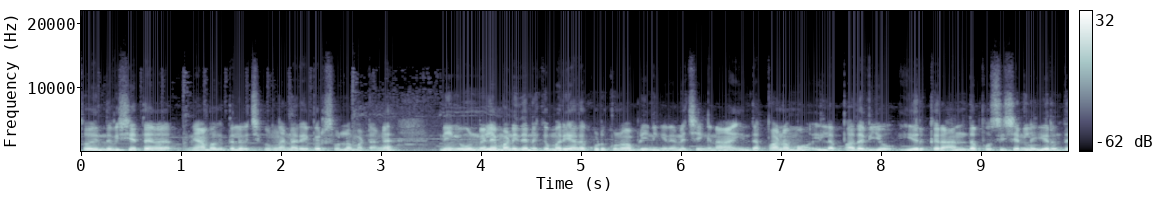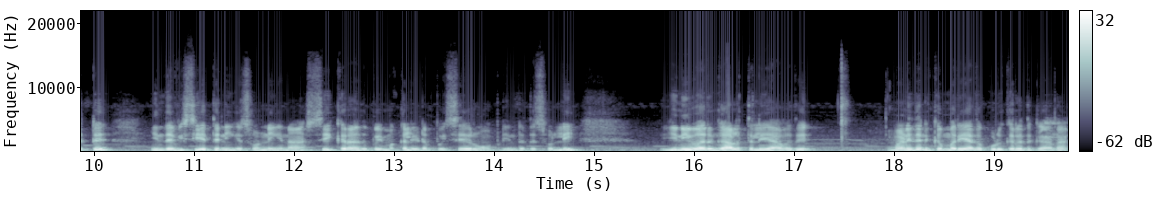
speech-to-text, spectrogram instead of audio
ஸோ இந்த விஷயத்த ஞாபகத்தில் வச்சுக்கோங்க. நிறைய பேர் சொல்ல மாட்டாங்க. நீங்கள் உண்மையிலே மனிதனுக்கு மரியாதை கொடுக்கணும் அப்படின்னு நீங்கள் நினச்சிங்கன்னா இந்த பணமோ இல்லை பதவியோ இருக்கிற அந்த பொசிஷனில் இருந்துட்டு இந்த விஷயத்தை நீங்கள் சொன்னீங்கன்னா சீக்கிரம் அது போய் மக்களிடம் போய் சேரும் அப்படின்றத சொல்லி இனி வருங்காலத்திலேயாவது மனிதனுக்கு மரியாதை கொடுக்கறதுக்கான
